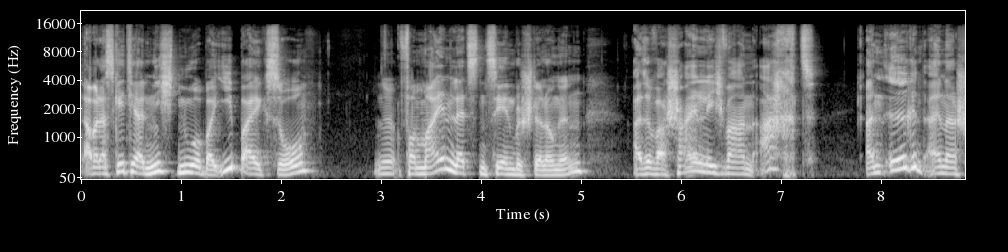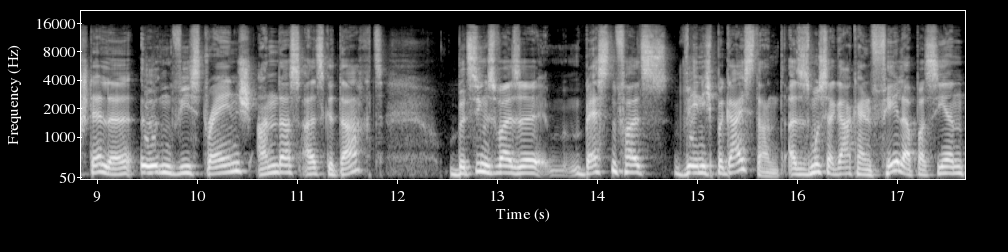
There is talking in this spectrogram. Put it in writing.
aber das geht ja nicht nur bei E-Bikes so. Ja. Von meinen letzten zehn Bestellungen, also wahrscheinlich waren acht an irgendeiner Stelle irgendwie strange, anders als gedacht, beziehungsweise bestenfalls wenig begeisternd. Also es muss ja gar kein Fehler passieren,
